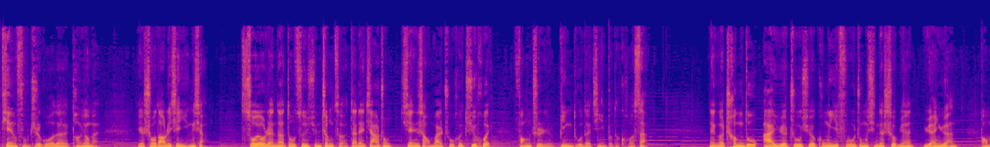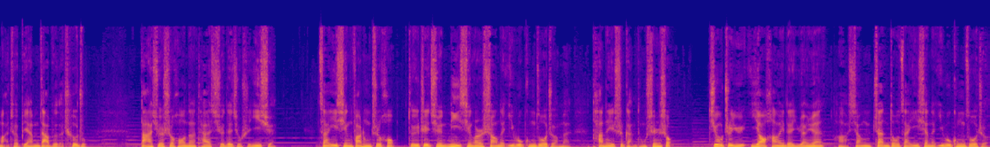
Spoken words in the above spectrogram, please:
天府之国的朋友们，也受到了一些影响。所有人呢都遵循政策，待在家中，减少外出和聚会，防止病毒的进一步的扩散。那个成都爱乐助学公益服务中心的社员袁媛，宝马车 BMW 的车主，大学时候呢，他学的就是医学。在疫情发生之后，对于这群逆行而上的医务工作者们，他呢也是感同身受。就职于医药行业的圆圆啊，向战斗在一线的医务工作者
